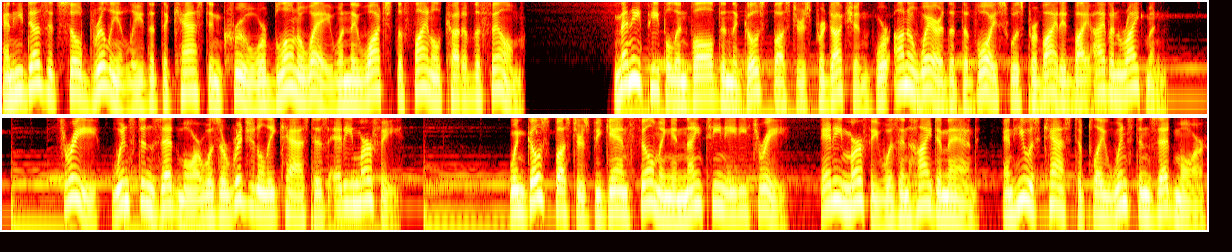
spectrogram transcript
and he does it so brilliantly that the cast and crew were blown away when they watched the final cut of the film. Many people involved in the Ghostbusters production were unaware that the voice was provided by Ivan Reitman. 3. Winston Zeddemore was originally cast as Eddie Murphy. When Ghostbusters began filming in 1983, Eddie Murphy was in high demand, and he was cast to play Winston Zeddemore,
